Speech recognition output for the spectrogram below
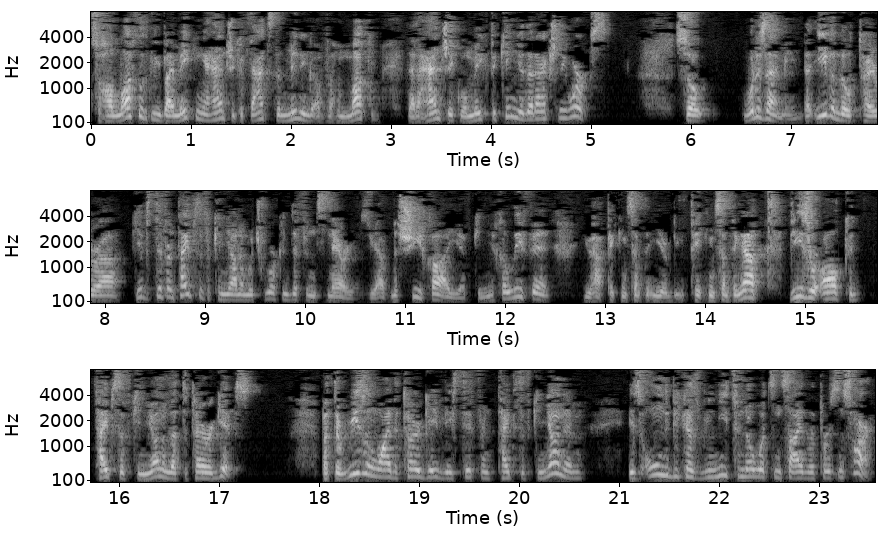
So halachically, by making a handshake, if that's the meaning of a makim, that a handshake will make the kinyan, that actually works. So what does that mean? That even though Torah gives different types of kinyanim which work in different scenarios, you have mashicha, you have kinyan chalifin, you have picking something, you're picking something up. These are all types of kinyanim that the Torah gives. But the reason why the Torah gave these different types of kinyanim is only because we need to know what's inside of the person's heart.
